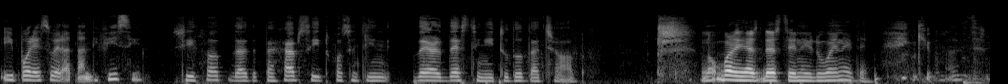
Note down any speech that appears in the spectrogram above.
y por eso era tan difícil. She thought that perhaps it wasn't in their destiny to do that job. Nobody has destiny to do anything. Thank you, Master.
